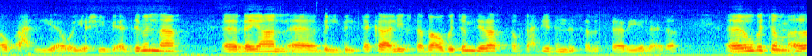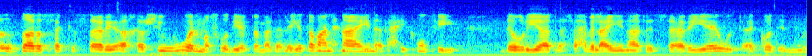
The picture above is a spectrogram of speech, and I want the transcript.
أو أحذية أو أي شيء بيقدم لنا آه، بيان آه، بالتكاليف تبعه. وبيتم دراسته وتحديد النسب السعريه لها وبتم إصدار السك السعري آخر شيء وهو المفروض يعتمد عليه. طبعا إحنا رح يكون في دوريات لسحب العينات السعريه وتأكد إنه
